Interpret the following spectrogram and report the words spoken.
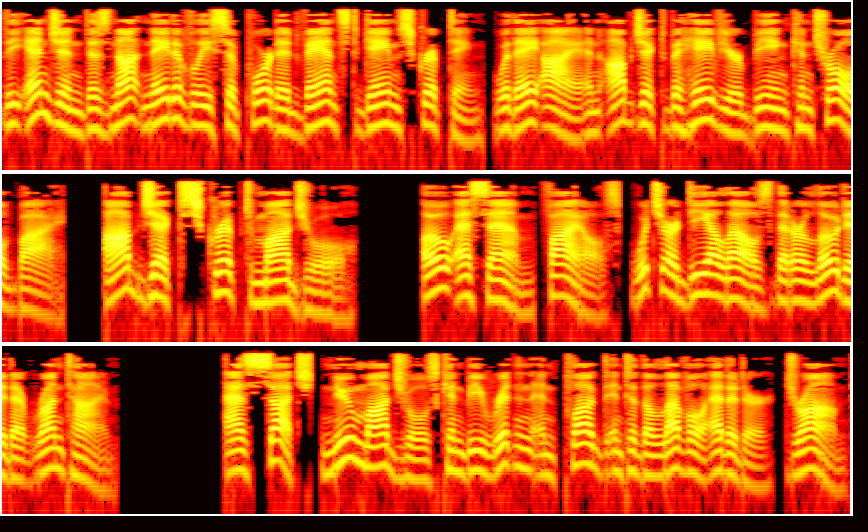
The engine does not natively support advanced game scripting, with AI and object behavior being controlled by Object Script Module OSM files, which are DLLs that are loaded at runtime. As such, new modules can be written and plugged into the level editor, DROMed,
